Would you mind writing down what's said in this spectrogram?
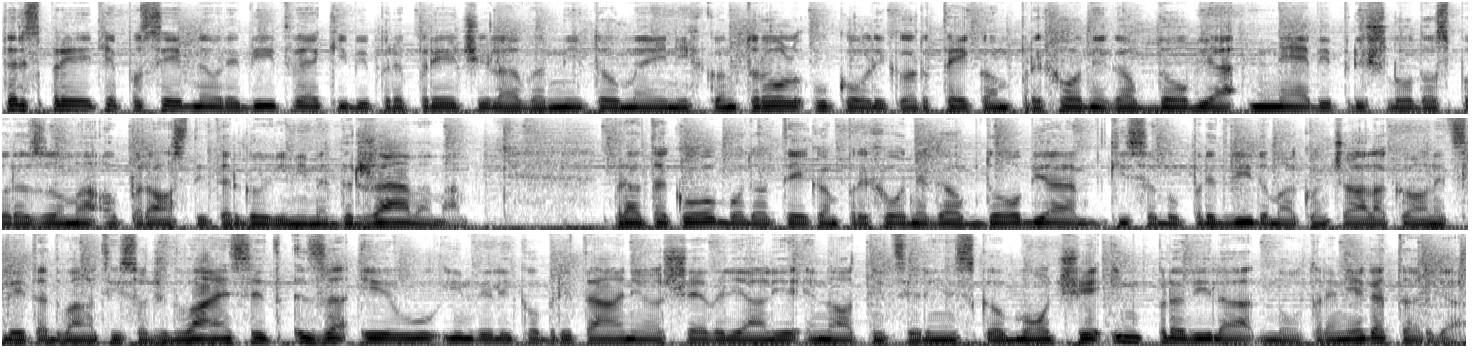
ter sprejetje posebne ureditve, ki bi preprečila vrnitev mejnih kontrol, ukolikor tekom prehodnega obdobja ne bi prišlo do sporazuma o prosti trgovini med državama. Prav tako bodo tekom prehodnega obdobja, ki se bo predvidoma končala konec leta 2020, za EU in Veliko Britanijo še veljali enotni carinsko območje in pravila notranjega trga.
